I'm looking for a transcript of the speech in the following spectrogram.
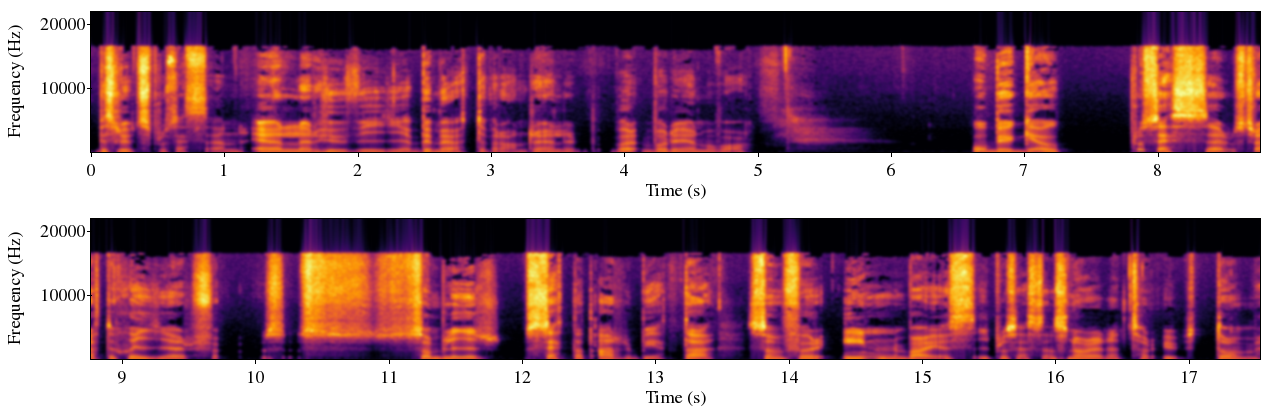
beslutsprocessen eller hur vi bemöter varandra eller vad, det än må vara. Och bygga upp processer och strategier för, som blir sätt att arbeta som för in bias i processen snarare än att tar ut dem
